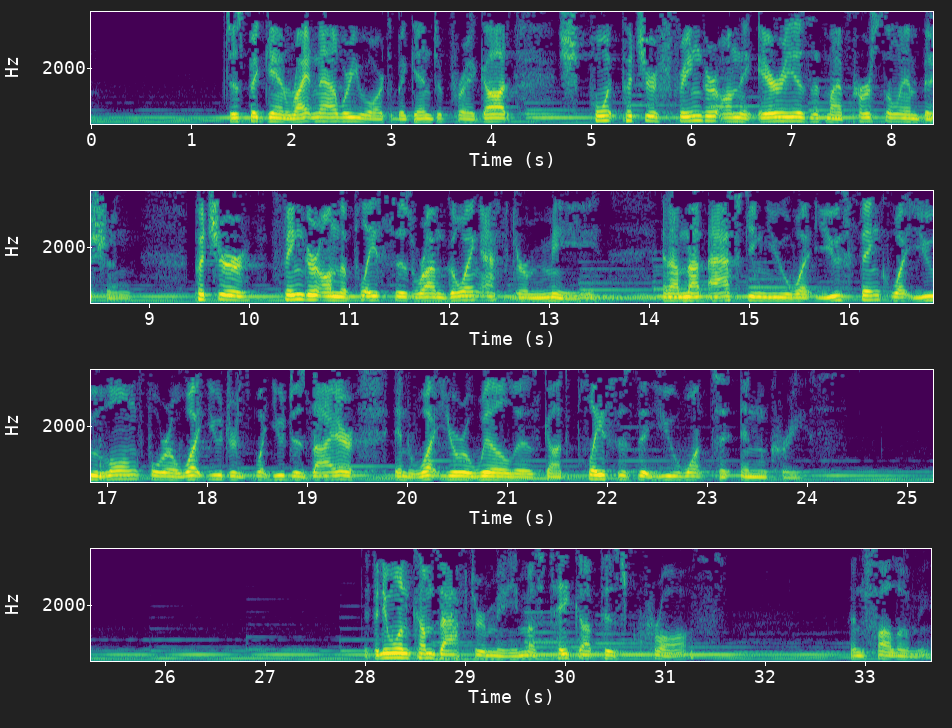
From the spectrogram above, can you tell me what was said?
Just begin right now where you are to begin to pray. God, point, put your finger on the areas of my personal ambition. Put your finger on the places where I'm going after me and I'm not asking you what you think, what you long for, and what you what you desire, and what your will is, God. Places that you want to increase. If anyone comes after me, he must take up his cross and follow me.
